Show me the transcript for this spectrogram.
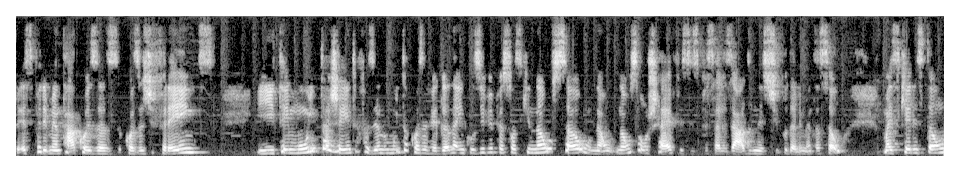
experimentar coisas, coisas diferentes. E tem muita gente fazendo muita coisa vegana, inclusive pessoas que não são, não, não são chefes especializados nesse tipo de alimentação, mas que eles estão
